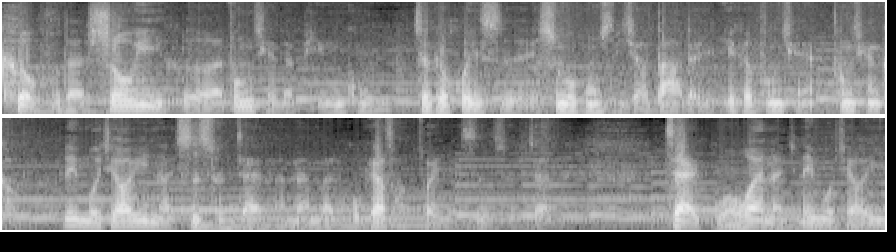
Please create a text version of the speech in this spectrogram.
客户的收益和风险的评估，这个会是私募公司比较大的一个风险风险口。内幕交易呢是存在的，那么股票炒作也是存在的。在国外呢，内幕交易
